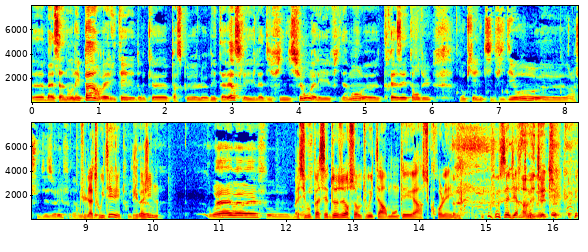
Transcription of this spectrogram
euh, bah, ça n'en est pas en réalité. Donc, euh, parce que le métaverse, les- la définition, elle est finalement euh, très étendue. Donc, il y a une petite vidéo. euh, alors, je suis désolé, faudrait Tu l'as tweeté, j'imagine Ouais, ouais, ouais. Faut... bah, Si vous passez deux heures sur le tweet à remonter, à scroller, vous allez Non, mais retrouver. tu, tu-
